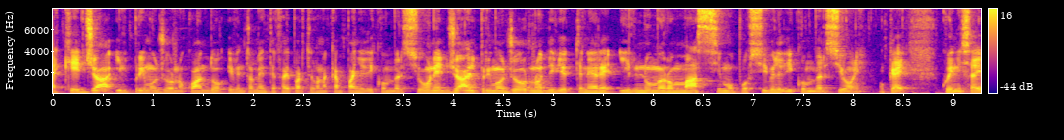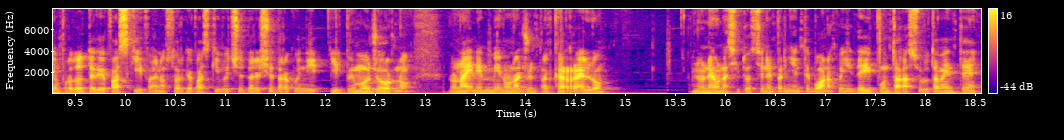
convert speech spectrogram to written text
è che già il primo giorno, quando eventualmente fai partire una campagna di conversione, già il primo giorno devi ottenere il numero massimo possibile di conversioni, ok? Quindi se hai un prodotto che fa schifo, hai uno store che fa schifo, eccetera, eccetera, quindi il primo giorno non hai nemmeno un'aggiunta al carrello, non è una situazione per niente buona, quindi devi puntare assolutamente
